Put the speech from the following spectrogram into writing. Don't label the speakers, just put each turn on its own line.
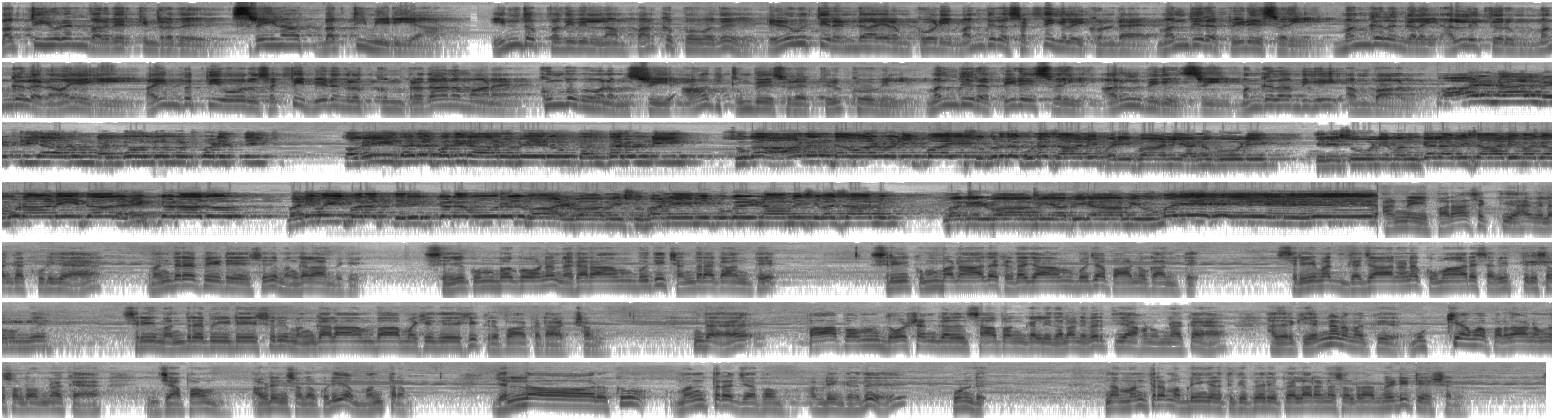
பக்தியுடன் வரவேற்கின்றது ஸ்ரீநாத் பக்தி மீடியா. இந்த பதிவில் நாம் பார்க்க போவது எழுபத்தி ரெண்டாயிரம் கோடி மந்திர சக்திகளை கொண்ட மந்திர பீடேஸ்வரி மங்களங்களை அள்ளி தரும் மங்கள நாயகி ஐம்பத்தி ஓரு சக்தி பீடங்களுக்கும் பிரதானமான கும்பகோணம் ஸ்ரீ ஆதி கும்பேஸ்வரர் திருக்கோவில் மந்திர பீடேஸ்வரி அருள்மிகு ஸ்ரீ மங்களாம்பிகை அம்பாள்.
வாழ்நாள் வெற்றியாகும் நல்லோர்கள் உட்படுத்தி தொகை தரு பதினாறு பேரும் தந்தருள் சுக ஆனந்த வாழ்வழிப்பாய் சுகிருத குணசாலி பரிபாலி அனுகூலி திரிசூலி மங்கள விசாலி மகவுணானீதார் அழிக்கடாதோ. வலிமை பர திருக்கடவூரில் வாழ்வாமி சுபநேமி புகழ்நாமி சிவசாமி மகிழ்வாமி அபிராமி உமையே.
அன்னை பராசக்தியாக விளங்கக்கூடிய மந்திரபீடேஸ்வரி மங்களாம்பிகை. ஸ்ரீ கும்பகோண நகராம்புதி சந்திரகாந்தே ஸ்ரீ கும்பநாத ஹிருதயாம்புஜ பானுகாந்தே ஸ்ரீமத் ஸ்ரீ மந்திரபீடேஸ்வரி மங்களாம்பா மகிதேகி கிருபா கடாட்சம். இந்த பாபம் தோஷங்கள் சாபங்கள் இதெல்லாம் நிவர்த்தி ஆகணும்னாக்க அதற்கு என்ன நமக்கு முக்கியமாக பிரதானம்னு சொல்கிறோம்னாக்க ஜபம் அப்படின்னு சொல்லக்கூடிய மந்திரம். எல்லாருக்கும் மந்திர ஜபம் அப்படிங்கிறது உண்டு. இந்த மந்திரம் அப்படிங்கிறதுக்கு பேர் இப்போ எல்லாரும் என்ன சொல்கிறா மெடிடேஷன்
